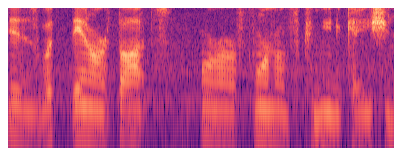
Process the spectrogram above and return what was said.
Is within our thoughts or our form of communication.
